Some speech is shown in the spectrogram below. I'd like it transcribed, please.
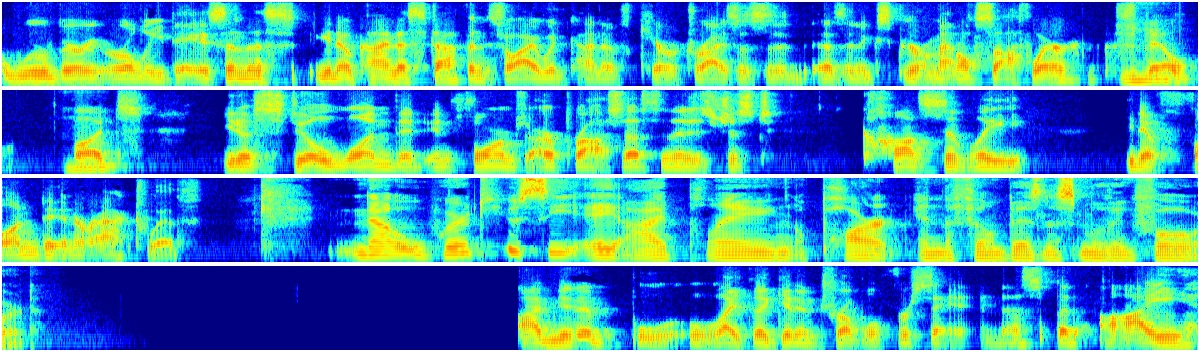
we're very early days in this, you know, kind of stuff. And so I would kind of characterize as, a, as an experimental software still, but, you know, still one that informs our process and that is just constantly, you know, fun to interact with. Now, where do you see AI playing a part in the film business moving forward? I'm going to likely get in trouble for saying this, but I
